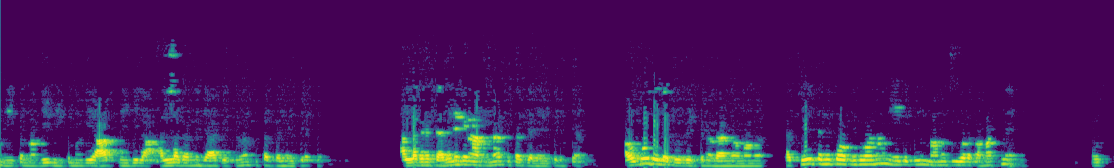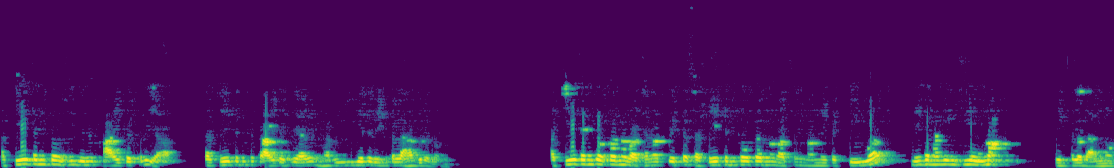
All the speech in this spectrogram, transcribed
මේක මගේ මේක මගේ ආත්මය කියලා අල්ලගන්න જાතිය තමයි පිටත් කරන්නේ කියලා කියනවා. අල්ලගෙන දැවෙන කෙනාට නම් පිටත් දැනෙන කියලා. අවබෝධය ලැබුවෙ කියන ගන්නවා මම අචේතනිකව කියනවා නම් මේක තියෙන මම කියවට කමක් නැහැ. අචේතනිකව සිදුවන කායික ක්‍රියා අචේතනික කායික ක්‍රියාවෙන් හරියට වෙන් කළා හඳුනනවා. අචේතනිකව කරන වචනත් එක්ක සචේතනිකව කරන වචන මම මේක කිව්වා මේක මගෙන් කියුණා. ඒක කියලා දන්නවා.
